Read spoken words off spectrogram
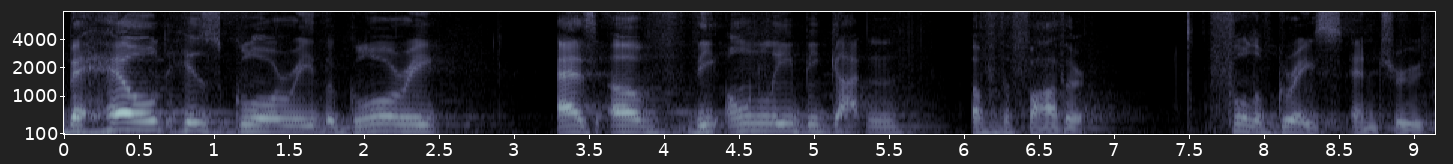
beheld his glory, the glory as of the only begotten of the Father, full of grace and truth.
